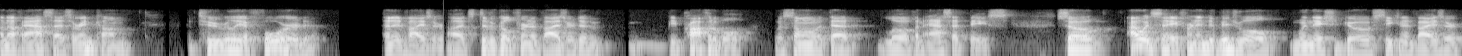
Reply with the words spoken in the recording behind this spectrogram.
enough assets or income to really afford an advisor. Uh, it's difficult for an advisor to be profitable with someone with that low of an asset base. So I would say for an individual, when they should go seek an advisor,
